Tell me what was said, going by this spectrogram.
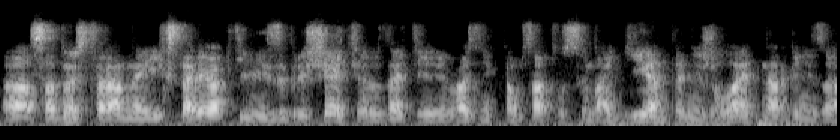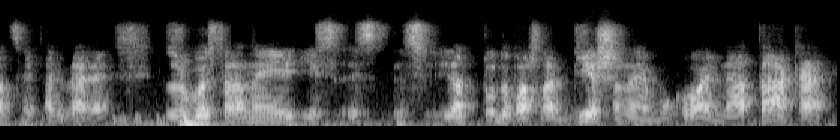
а, с одной стороны, их стали активнее запрещать, знаете, возник там статус иноагента, нежелательная организация и так далее. С другой стороны, из, из, оттуда пошла бешеная буквально атака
